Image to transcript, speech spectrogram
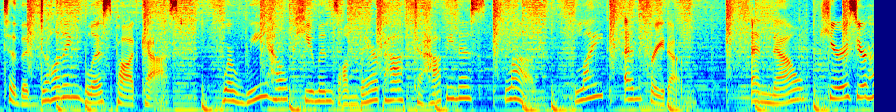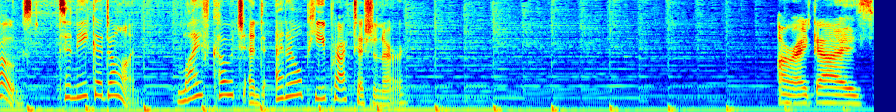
to the Dawning Bliss Podcast, where we help humans on their path to happiness, love, light, and freedom. And now, here is your host, Tanika Dawn, life coach and NLP practitioner. All right, guys,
